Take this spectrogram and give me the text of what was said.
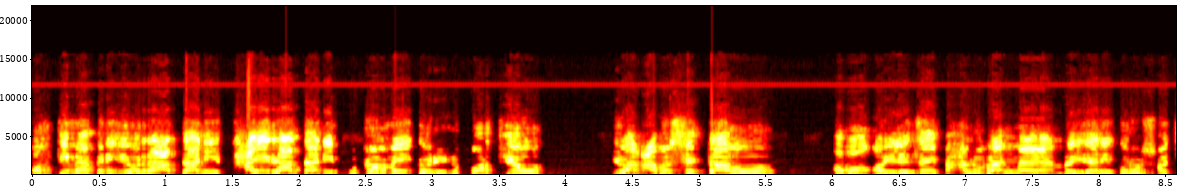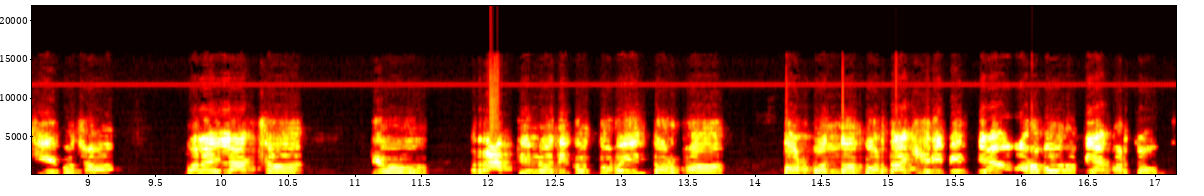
कम्तीमा पनि यो राजधानी थाई राजधानी बुटोलमै गरिनु पर्थ्यो। यो आवश्यकता हो। अब अहिले चाहिँ भालुबाङमा लैजाने कुरो सोचिएको छ। मलाई लाग्छ त्यो राप्ती नदीको दुवैतर्फ तटबन्ध गर्दाखेरि पनि त्यहाँ अरबौँ रुपियाँ खर्च हुन्छ।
